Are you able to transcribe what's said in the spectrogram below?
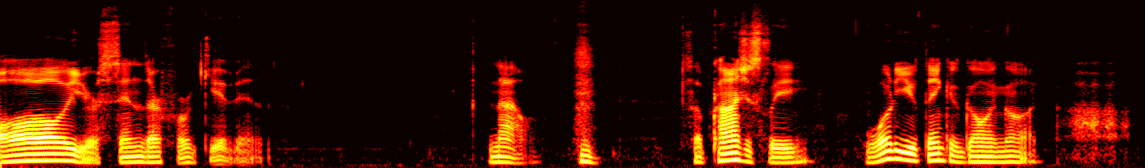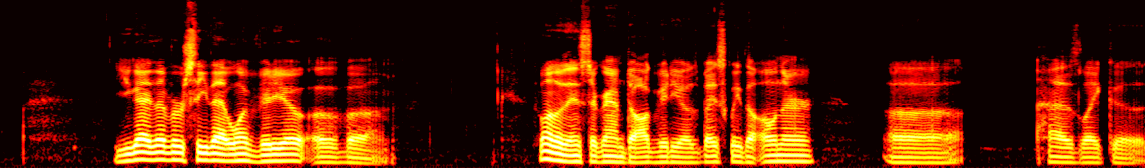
all your sins are forgiven. Now, subconsciously, what do you think is going on? You guys ever see that one video of uh, it's one of the Instagram dog videos. Basically, the owner uh, has like a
